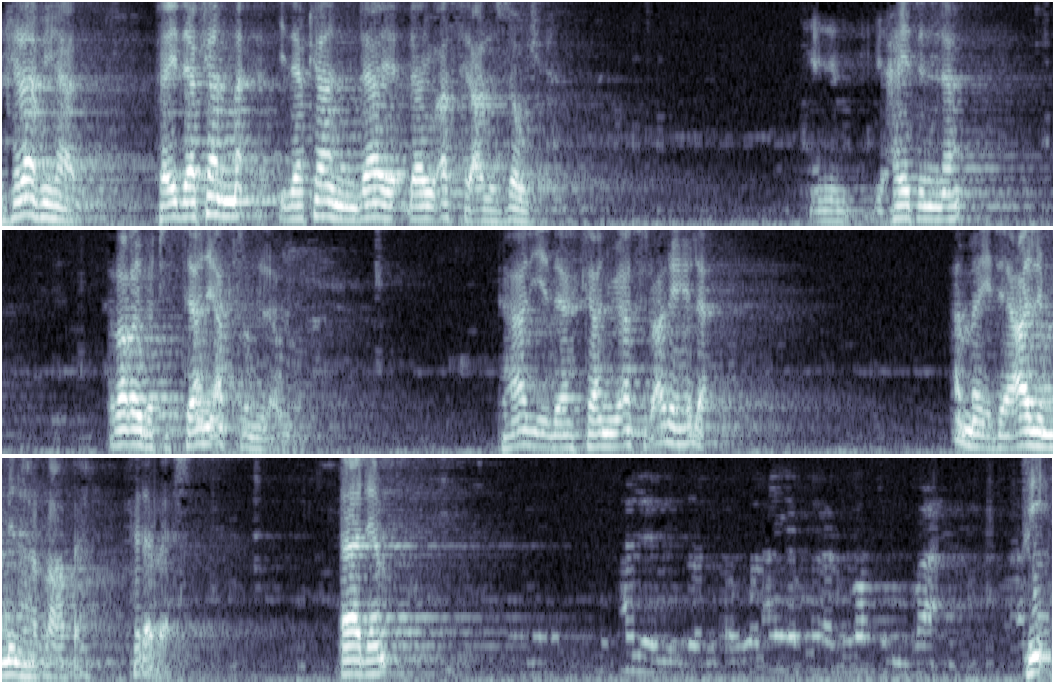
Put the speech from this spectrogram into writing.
بخلاف هذا فإذا كان ما إذا كان لا لا يؤثر على الزوجة يعني بحيث أن رغبة الثاني أكثر من الأول فهذه إذا كان يؤثر عليه لا أما إذا علم منها الرغبة فلا بأس. آدم؟ في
